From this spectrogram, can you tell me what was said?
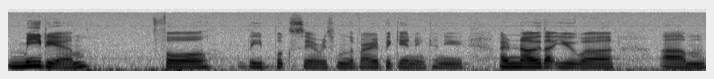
medium for the book series from the very beginning. Can you? I know that you were um,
